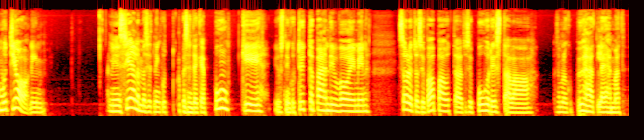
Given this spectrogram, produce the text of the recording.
Mutta joo, niin, niin siellä mä sitten niin rupesin tekemään punkkia, just niin kuin tyttöbändin voimin. Se oli tosi vapauttavaa, tosi puhdistavaa semmoinen kuin pyhät lehmät.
